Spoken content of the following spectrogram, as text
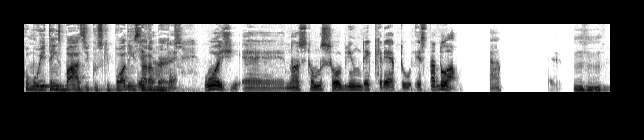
como itens básicos que podem estar Exato, abertos? É. Hoje, é, nós estamos sobre um decreto estadual, tá? Uhum.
